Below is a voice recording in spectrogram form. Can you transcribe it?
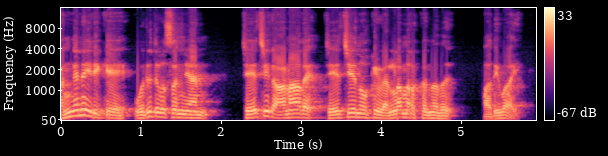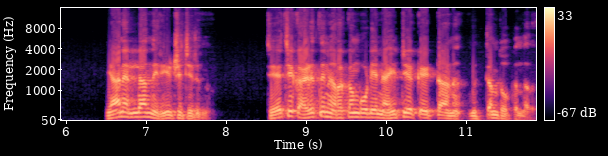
അങ്ങനെ ഇരിക്കെ ഒരു ദിവസം ഞാൻ ചേച്ചി കാണാതെ ചേച്ചിയെ നോക്കി വെള്ളമിറക്കുന്നത് പതിവായി. ഞാൻ എല്ലാം നിരീക്ഷിച്ചിരുന്നു. ചേച്ചി കഴുത്തിന് ഇറക്കം കൂടിയ നൈറ്റിയൊക്കെ ഇട്ടാണ് മുറ്റം തൂക്കുന്നത്.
